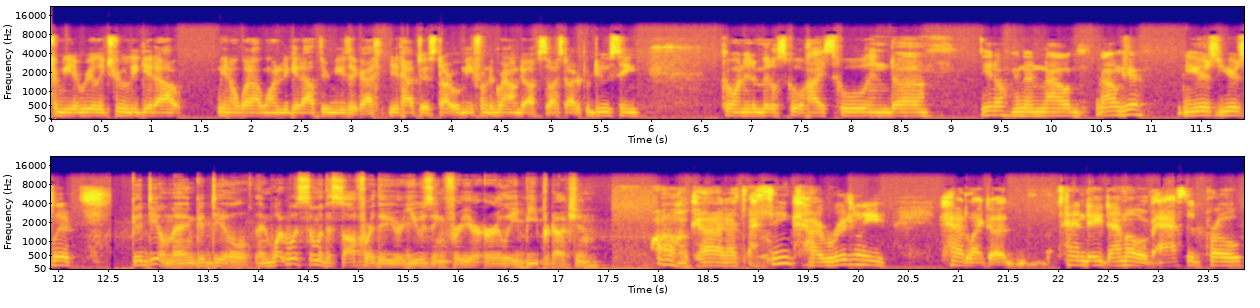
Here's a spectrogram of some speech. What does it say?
for me to really truly get out you know what I wanted to get out through music I you'd have to start with me from the ground up. So I started producing going into middle school high school and uh, you know and then now now I'm here years years later Good deal, man. Good deal. And what was some of the software that you were using for your early beat production? Oh God, I, I think I originally had like a 10 day demo of Acid Pro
